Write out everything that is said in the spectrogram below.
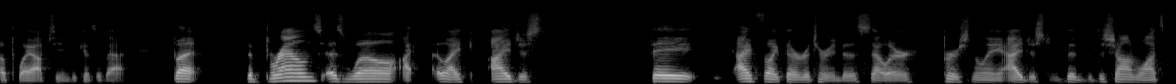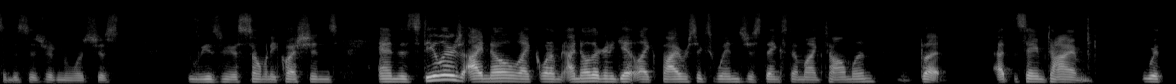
a playoff team because of that. But the Browns as well, I like I just they I feel like they're returning to the cellar personally. I just the, the Deshaun Watson decision was just leaves me with so many questions. And the Steelers, I know like what I'm I know they're gonna get like five or six wins just thanks to Mike Tomlin, but at the same time, with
